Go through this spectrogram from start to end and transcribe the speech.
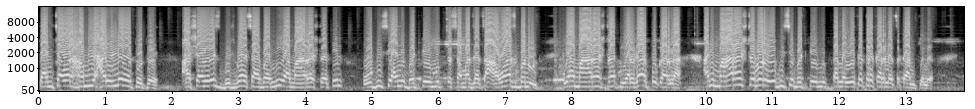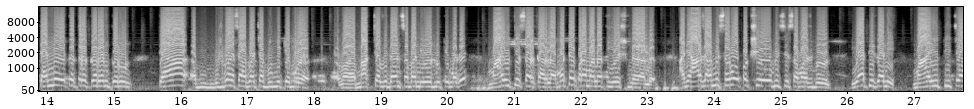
त्यांच्यावर हमले हल्ले होत होते. अशा वेळेस भुजबळ साहेबांनी या महाराष्ट्रातील ओबीसी आणि भटके विमुक्त समाजाचा आवाज बनून या महाराष्ट्रात यलगार पुकारला आणि महाराष्ट्रभर ओबीसी भटके विमुक्तांना एकत्र करण्याचं काम केलं. त्यांनी एकत्रकरण करून त्या भुजबळ साहेबाच्या भूमिकेमुळं मागच्या विधानसभा निवडणुकीमध्ये महायुती सरकारला मोठ्या प्रमाणात यश मिळालं. आणि आज आम्ही सर्व पक्षीय ओबीसी समाज मिळून या ठिकाणी महायुतीच्या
